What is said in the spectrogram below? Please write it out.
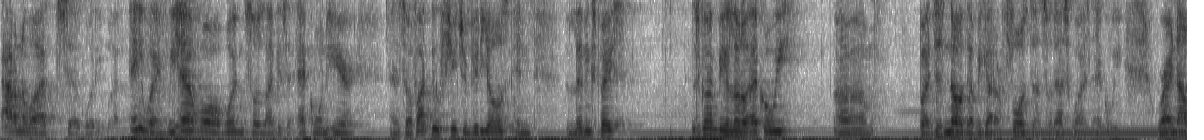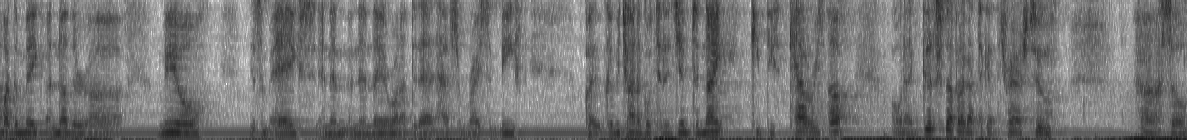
I don't know why i said woody but anyway we have all wooden so like it's an echo in here. And so if i do future videos in the living space it's gonna be a little echoey um, but just know that we got our floors done so that's why it's echoey right now i'm about to make another uh, meal get some eggs, and then and then later on after that, have some rice and beef. Could, could be trying to go to the gym tonight, keep these calories up, all that good stuff. And I got to take out the trash too. Uh, so,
